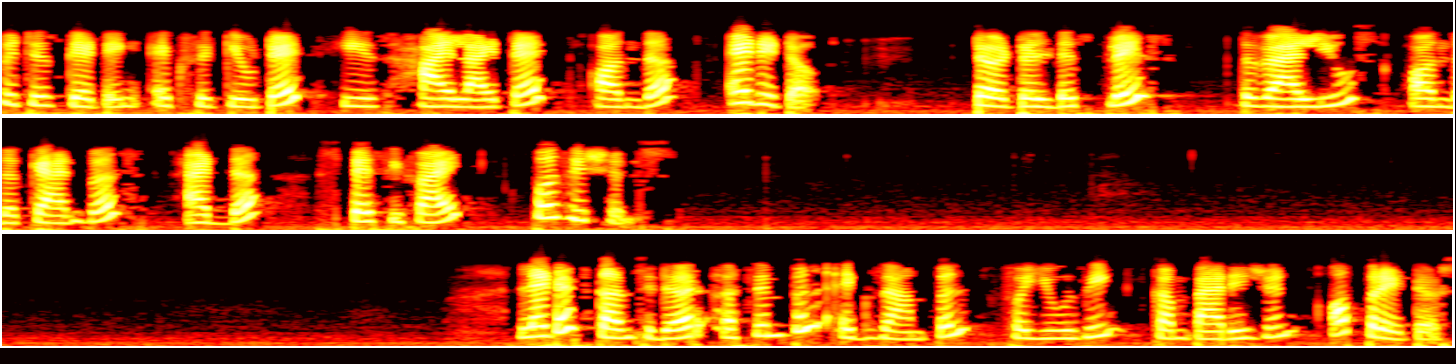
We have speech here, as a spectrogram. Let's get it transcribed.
which is getting executed is highlighted on the editor. Turtle displays the values on the canvas at the specified positions. Let us consider a simple example for using comparison operators.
